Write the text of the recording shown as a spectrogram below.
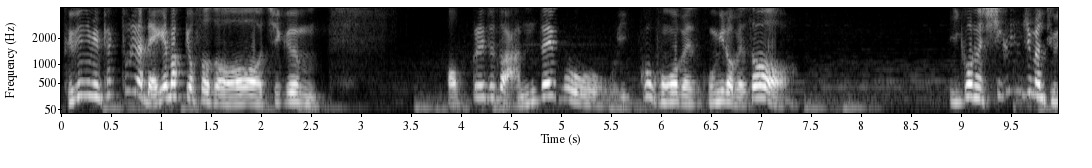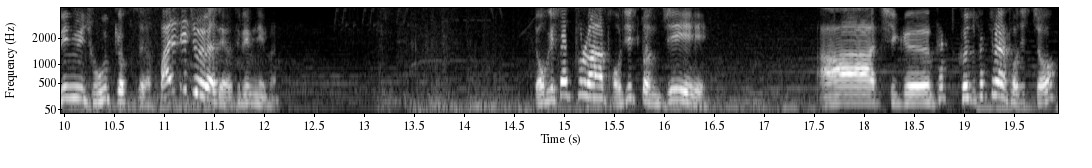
드리님이 팩토리가 4개밖에 없어서 지금 업그레이드도 안 되고 있고 공업에 공일업에서 이거는 시간 주면 드림님이 좋을 게 없어요. 빨리 줘야 돼요, 드림님은. 여기 서플 하나 더 짓던지. 아, 지금 팩, 그래도 팩토리 하나 더 짓죠.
